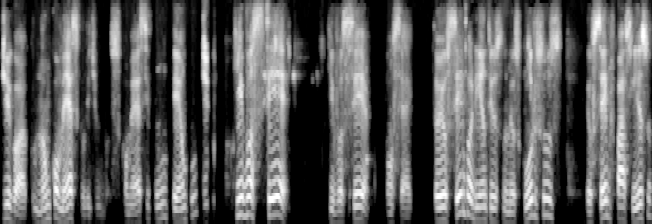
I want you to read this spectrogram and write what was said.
digo, ó, não comece com 20 minutos, comece com um tempo que você que você consegue. Então eu sempre oriento isso nos meus cursos, eu sempre faço isso.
